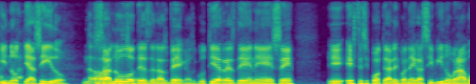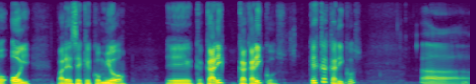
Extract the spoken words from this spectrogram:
y no te has ido. No, Saludos desde Las Vegas. Gutiérrez DNS, eh, este cipote Alex Vanegas y vino bravo hoy, parece que comió eh, cacari- cacaricos. ¿Qué es cacaricos? Ah,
